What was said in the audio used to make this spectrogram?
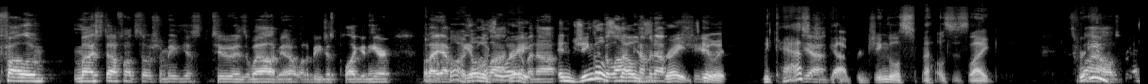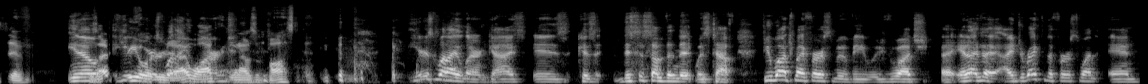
follow my stuff on social media too as well. I mean, I don't want to be just plugging here, but I have, we a No, this is lot great. coming up. And Jingle There's a lot Smells is great too. It the cast Yeah. you got for Jingle Smells is like It's pretty wild. impressive. You know, I pre-ordered. I I watched learned. when I was in Boston. here's what I learned, guys, is because this is something that was tough. If you watch my first movie, if you watch, uh, and I, I directed the first one and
